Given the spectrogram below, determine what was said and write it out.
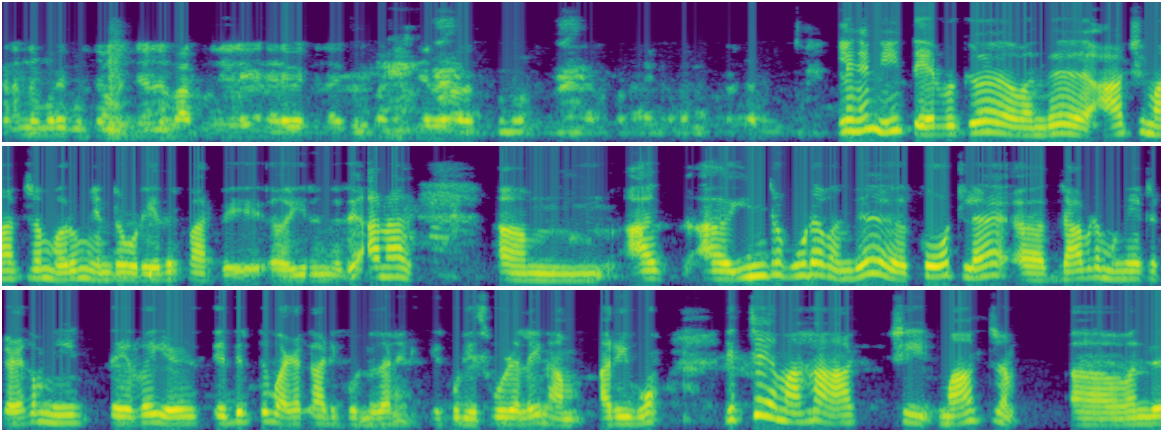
கடந்த முறை கொடுத்தவங்க தேர்தல் வாக்குறுதிகளையே நிறைவேற்றல. குறிப்பா நீட் தேர்வு இல்லைங்க நீட் தேர்வுக்கு வந்து ஆட்சி மாற்றம் வரும் என்ற ஒரு எதிர்பார்ப்பு இருந்தது. ஆனால் இன்று கூட வந்து கோர்ட்ல திராவிட முன்னேற்ற கழகம் நீட் தேர்வை எதிர்த்து வழக்காடி கொண்டுதான் இருக்கக்கூடிய சூழலை நாம் அறிவோம். நிச்சயமாக ஆட்சி மாற்றம் வந்து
